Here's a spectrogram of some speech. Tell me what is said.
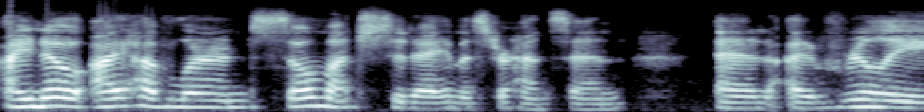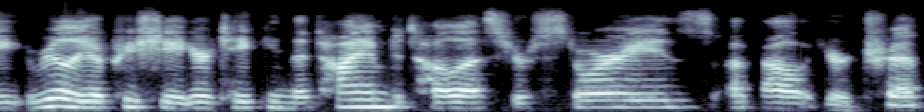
I know I have learned so much today, Mr. Henson, and I've really, really appreciate your taking the time to tell us your stories about your trip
